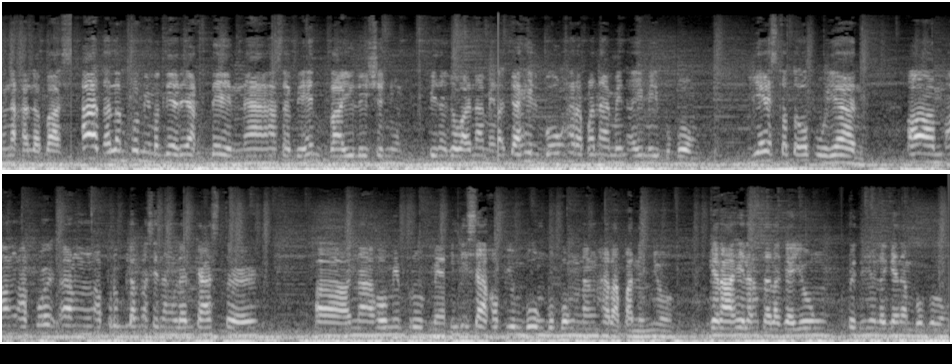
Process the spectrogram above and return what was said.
na nakalabas. At alam ko may magre-react din na sabihin violation yung pinagawa namin. Dahil buong harapan namin ay may bubong. Yes totoo po yan. Um, ang, appro- ang approve lang kasi ng Lancaster uh, na home improvement, hindi sakop yung buong bubong ng harapan ninyo. Garahe lang talaga yung pwede nyo lagyan ng bubong.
